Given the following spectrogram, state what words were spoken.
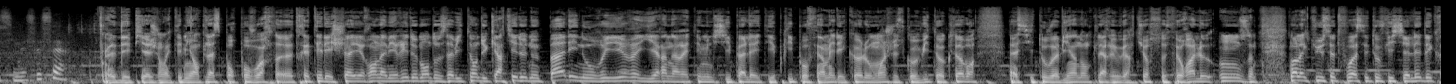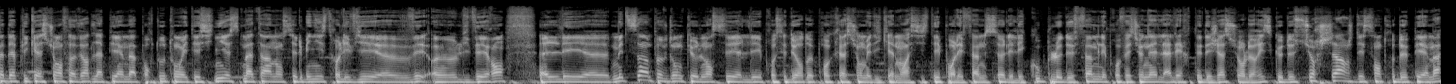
si nécessaire. Bora? Des pièges ont été mis en place pour pouvoir traiter les chats errants. La mairie demande aux habitants du quartier de ne pas les nourrir. Hier, un arrêté municipal a été pris pour fermer l'école au moins jusqu'au 8 octobre. Si tout va bien, donc la réouverture se fera le 11. Dans l'actu, cette fois, c'est officiel. Les décrets d'application en faveur de la PMA pour toutes ont été signés ce matin, annoncé le ministre Olivier euh, Véran. Les euh, médecins peuvent donc lancer les procédures de procréation médicalement assistée pour les femmes seules et les couples de femmes. Les professionnels alertaient déjà sur le risque de surcharge des centres de PMA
